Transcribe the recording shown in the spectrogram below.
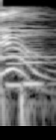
too.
